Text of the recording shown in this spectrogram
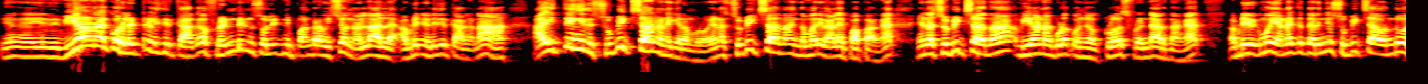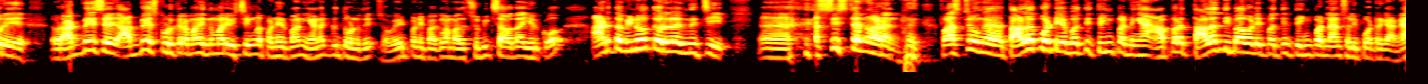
இது வியானாக்கு ஒரு லெட்டர் எழுதியிருக்காங்க. ஃப்ரெண்டுன்னு சொல்லிட்டு நீ பண்ணுற விஷயம் நல்லா இல்லை அப்படின்னு எழுதியிருக்காங்கன்னா ஐ திங்க் இது சுபிக்ஷான்னு நினைக்கிறேன் ப்ரோ ஏன்னா சுபிக்ஷா தான் இந்த மாதிரி வேலையை பார்ப்பாங்க. ஏன்னா சுபிக்ஷா தான் வியானா கூட கொஞ்சம் க்ளோஸ் ஃப்ரெண்டாக இருந்தாங்க. அப்படி இருக்கும்போது எனக்கு தெரிஞ்சு சுபிக்ஷா வந்து ஒரு ஒரு அட்வைஸ் அட்வைஸ் கொடுக்குற மாதிரி இந்த மாதிரி விஷயங்களை பண்ணியிருப்பாங்க எனக்கு தோணுது. ஸோ வெயிட் பண்ணி பார்க்கலாம். அது சுபிக்ஷாவாக தான் இருக்கும் அடுத்த வினோத் அவர்கள் இருந்துச்சு. அசிஸ்டன்ட் வார்டன் ஃபஸ்ட்டு உங்கள் தலை போட்டியை பற்றி திங்க் பண்ணுங்க. அப்புறம் தலை தீபாவளி பற்றி திங்க் பண்ணலான்னு சொல்லி போட்டிருக்காங்க.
